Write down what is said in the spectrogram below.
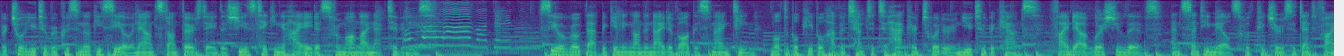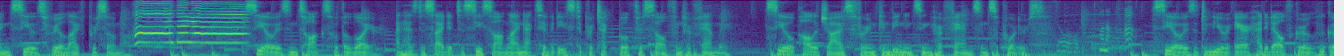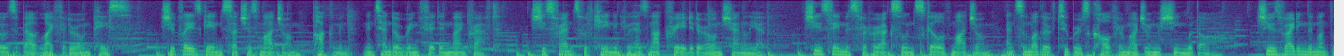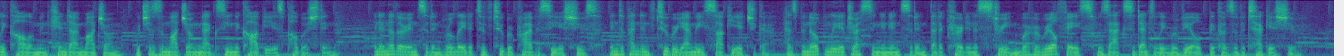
Virtual YouTuber Kusunoki Seo announced on Thursday that she is taking a hiatus from online activities. Seo wrote that beginning on the night of August 19, multiple people have attempted to hack her Twitter and YouTube accounts, find out where she lives, and sent emails with pictures identifying Seo's real-life persona. Seo is in talks with a lawyer, and has decided to cease online activities to protect both herself and her family. Seo apologized for inconveniencing her fans and supporters. Seo is a demure air-headed elf girl who goes about life at her own pace. She plays games such as Mahjong, Pokemon, Nintendo Ring Fit and Minecraft. She's friends with Kanan who has not created her own channel yet. She is famous for her excellent skill of Mahjong, and some other tubers call her Mahjong Machine with awe. She is writing the monthly column in Kindai Mahjong, which is the Mahjong magazine Akagi is published in. In another incident related to VTuber privacy issues, independent VTuber Yami Saki Ichika has been openly addressing an incident that occurred in a stream where her real face was accidentally revealed because of a tech issue.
